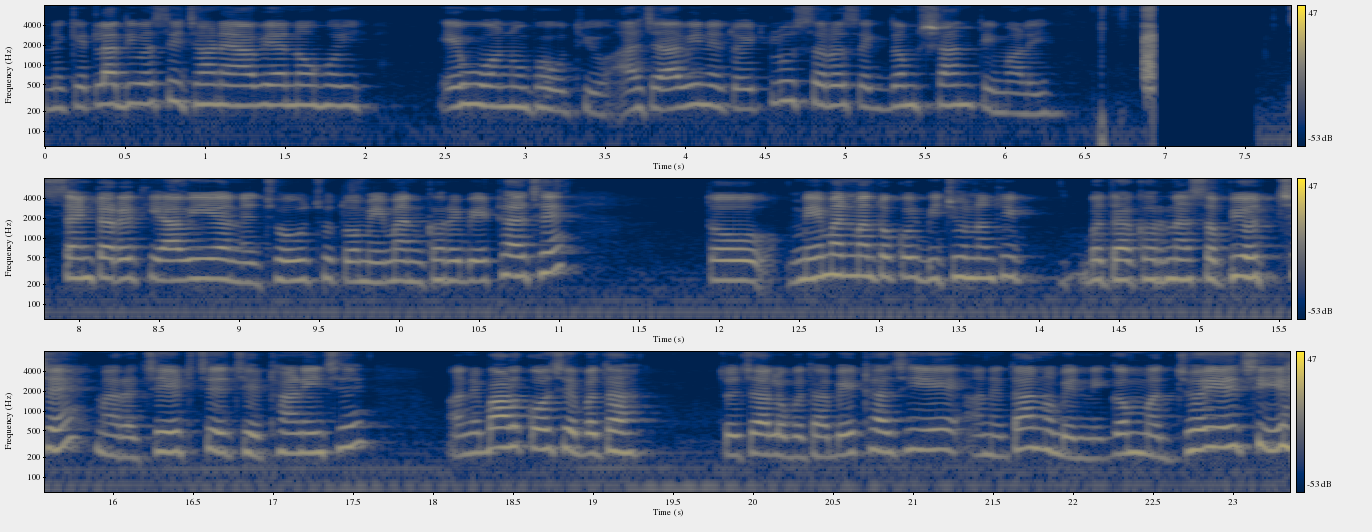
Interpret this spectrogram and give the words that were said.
અને કેટલા દિવસથી જાણે આવ્યા ન હોય એવું અનુભવ થયો. આજે આવીને તો એટલું સરસ, એકદમ શાંતિ મળી. સેન્ટરેથી આવી અને જોઉં છું તો મહેમાન ઘરે બેઠા છે. તો મહેમાનમાં તો કોઈ બીજું નથી. બધા ઘરના સભ્યો જ છે. મારા જેઠ છે, જેઠાણી છે અને બાળકો છે બધા. તો ચાલો બધા બેઠા છીએ અને તાનુબેનની ગમત જોઈએ છીએ.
